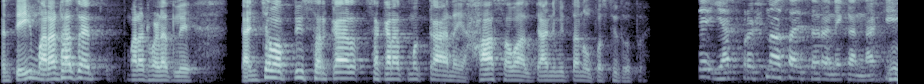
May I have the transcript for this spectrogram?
आणि तेही मराठाच आहेत मराठवाड्यातले. त्यांच्या बाबतीत सरकार सकारात्मक का नाही हा सवाल त्या निमित्तानं उपस्थित होतोय. यात प्रश्न असा आहे सर अनेकांना की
